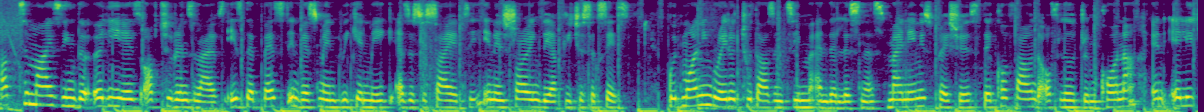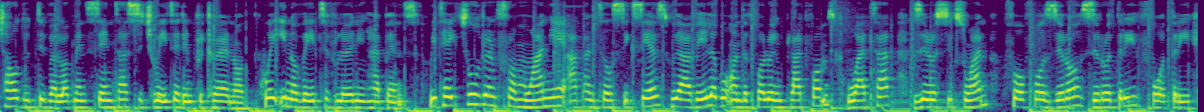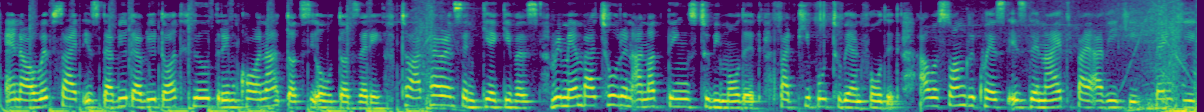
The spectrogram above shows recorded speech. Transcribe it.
Optimizing the early years of children's lives is the best investment we can make as a society in ensuring their future success. Good morning, Radio 2000 team and the listeners. My name is Precious, the co founder of Little Dream Corner, an early childhood development center situated in Pretoria North, where innovative learning happens. We take children from one year up until six years. We are available on the following platforms WhatsApp 061 440 and our website is www.littledreamcorner.co.za. To our parents and caregivers, remember children are not things to be molded, but people to be unfolded. Our song request is The Night by Avicii. Thank you.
